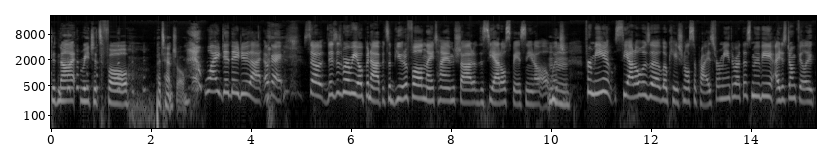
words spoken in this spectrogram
Did not reach its full potential. Why did they do that? Okay. So this is where we open up. It's a beautiful nighttime shot of the Seattle Space Needle, which Mhm. for me, Seattle was a locational surprise for me throughout this movie. I just don't feel like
